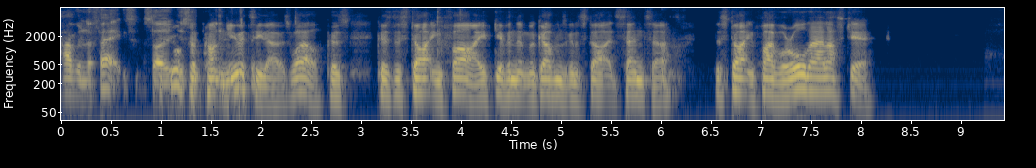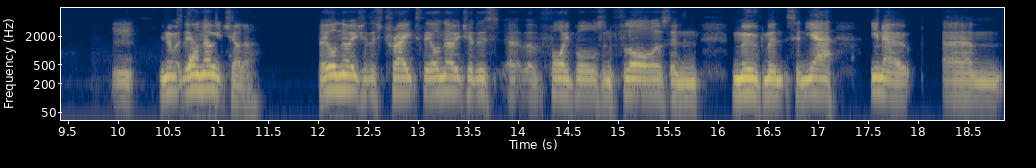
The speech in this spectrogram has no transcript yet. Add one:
have an effect. So There's also continuity though as well, because because the starting five, given that McGovern's going to start at centre, the starting five were all there last year. Mm. You know, what? they all know each other. They all know each other's traits. They all know each other's uh, foibles and flaws and movements. And yeah, you know, um,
